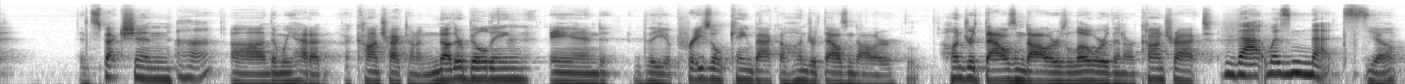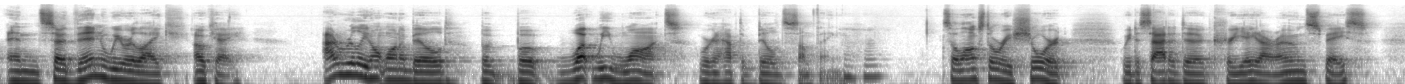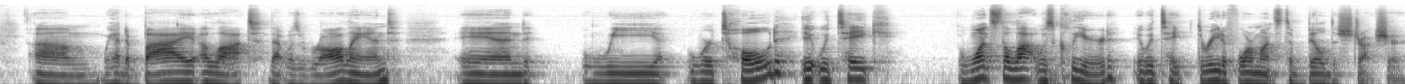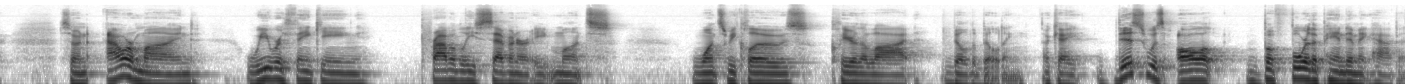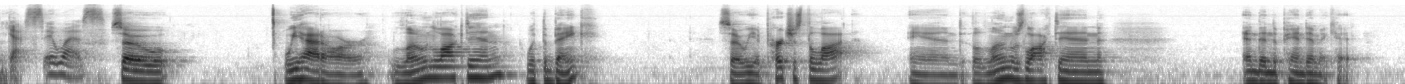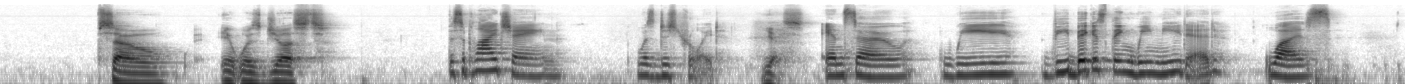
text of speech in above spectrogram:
inspection. Uh-huh. Uh, then we had a, a contract on another building, and the appraisal came back a hundred thousand dollar hundred thousand dollars lower than our contract. That was nuts. Yeah. And so then we were like, okay, I really don't want to build, but but what we want, we're gonna have to build something. Mm-hmm. So long story short, we decided to create our own space. Um, we had to buy a lot that was raw land, and we were told it would take once the lot was cleared, it would take three to four months to build the structure. So in our mind, we were thinking probably seven or eight months once we close, clear the lot, build a building. Okay. This was all before the pandemic happened. Yes, it was. So we had our loan locked in with the bank. So we had purchased the lot and the loan was locked in and then the pandemic hit. So it was just the supply chain was destroyed. Yes. And so we the biggest thing we needed was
